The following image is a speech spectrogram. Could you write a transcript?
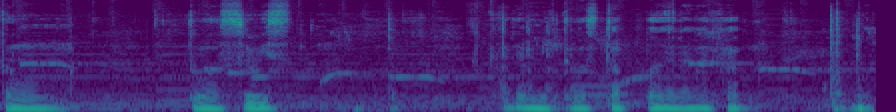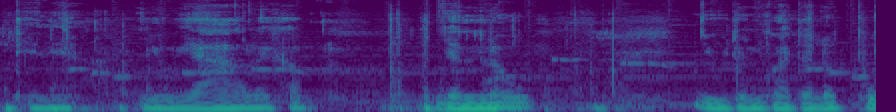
ตรงตัวสวิสก็จะมีตัวสต็อปเปอร์แล้วนะครับ ทีนี้อยู่ยาวเลยครับยันโลก อยู่จนกว่าจะรถผุ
